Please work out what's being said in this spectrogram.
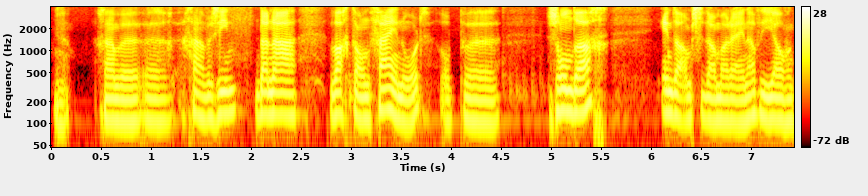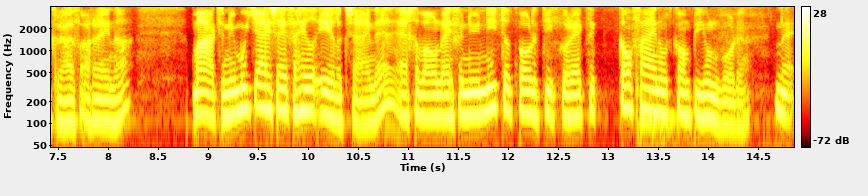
ja. Gaan, we, gaan we zien. Daarna wacht dan Feyenoord op zondag in de Amsterdam Arena, of de Johan Cruijff Arena. Maarten, nu moet jij eens even heel eerlijk zijn. Hè? En gewoon even nu niet dat politiek correcte. Kan Feyenoord kampioen worden? Nee.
